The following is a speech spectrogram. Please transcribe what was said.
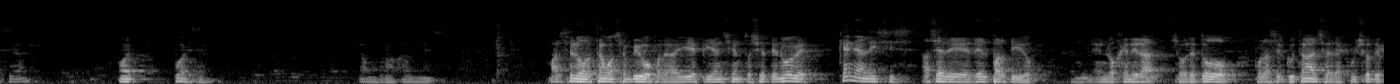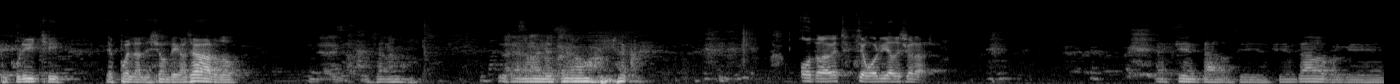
Puede ser. Bueno, puede ser. Estamos trabajando en eso. Marcelo, estamos en vivo para ESPN 107.9. ¿Qué análisis hace del partido en lo general? Sobre todo por las circunstancias de la expulsión de Piculici, después la lesión de Gallardo. Ya no, ya no me lesionó. Otra vez te volví a lesionar. Accidentado, sí, accidentado porque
